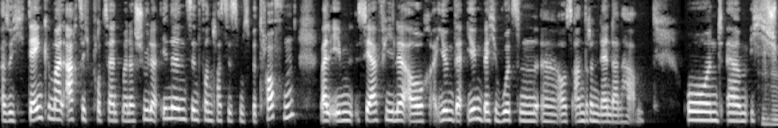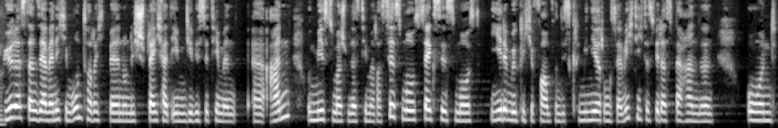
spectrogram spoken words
also ich denke mal, 80 Prozent meiner SchülerInnen sind von Rassismus betroffen, weil eben sehr viele auch irgendwelche Wurzeln äh, aus anderen Ländern haben. Und ähm, ich mhm. spüre das dann sehr, wenn ich im Unterricht bin und ich spreche halt eben gewisse Themen äh, an. Und mir ist zum Beispiel das Thema Rassismus, Sexismus, jede mögliche Form von Diskriminierung sehr wichtig, dass wir das behandeln. Und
